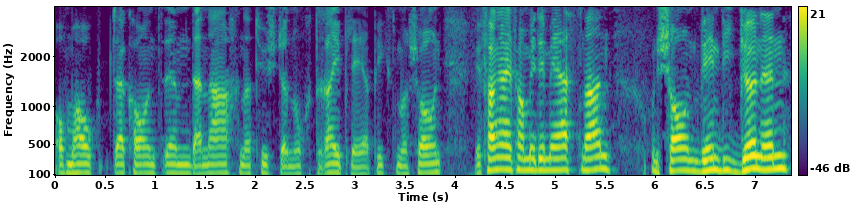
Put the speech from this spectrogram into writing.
auf dem Hauptaccount. Ähm, danach natürlich dann noch drei Player-Picks. Mal schauen. Wir fangen einfach mit dem ersten an und schauen, wen die gönnen.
